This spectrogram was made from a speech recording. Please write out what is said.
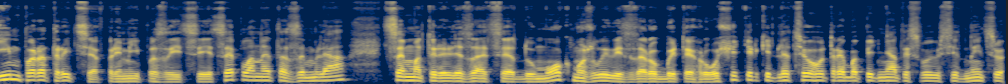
Імператриця в прямій позиції це планета Земля, це матеріалізація думок, можливість заробити гроші. Тільки для цього треба підняти свою сідницю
